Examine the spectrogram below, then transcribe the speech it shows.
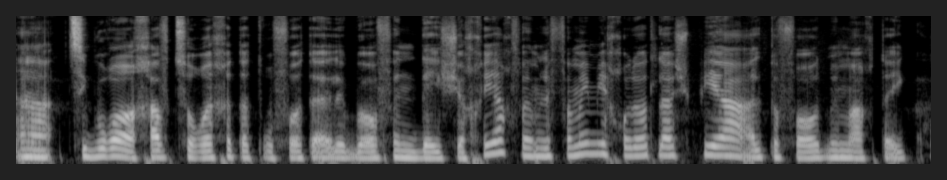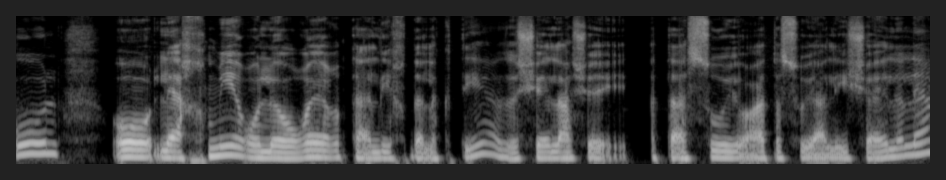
הציבור הרחב צורך את התרופות האלה באופן די שכיח, והן לפעמים יכולות להשפיע על תופעות במערכת העיכול, או להחמיר או לעורר תהליך דלקתי, אז זו שאלה שאתה עשוי או את עשויה להישאל עליה.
